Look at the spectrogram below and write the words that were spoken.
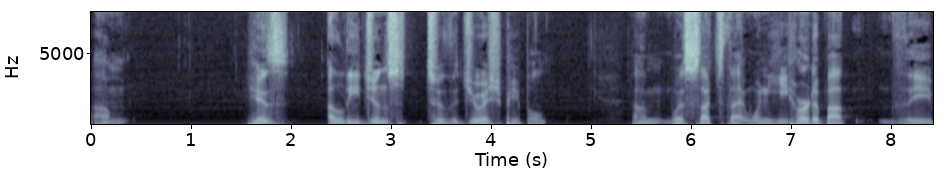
Um, his allegiance to the Jewish people um, was such that when he heard about the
